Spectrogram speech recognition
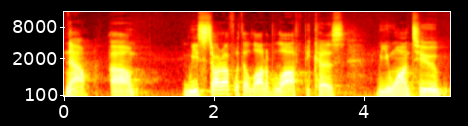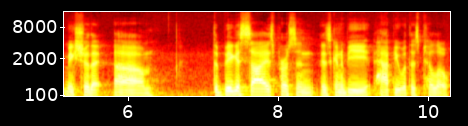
Now, um, we start off with a lot of loft because we want to make sure that um, the biggest size person is going to be happy with this pillow.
